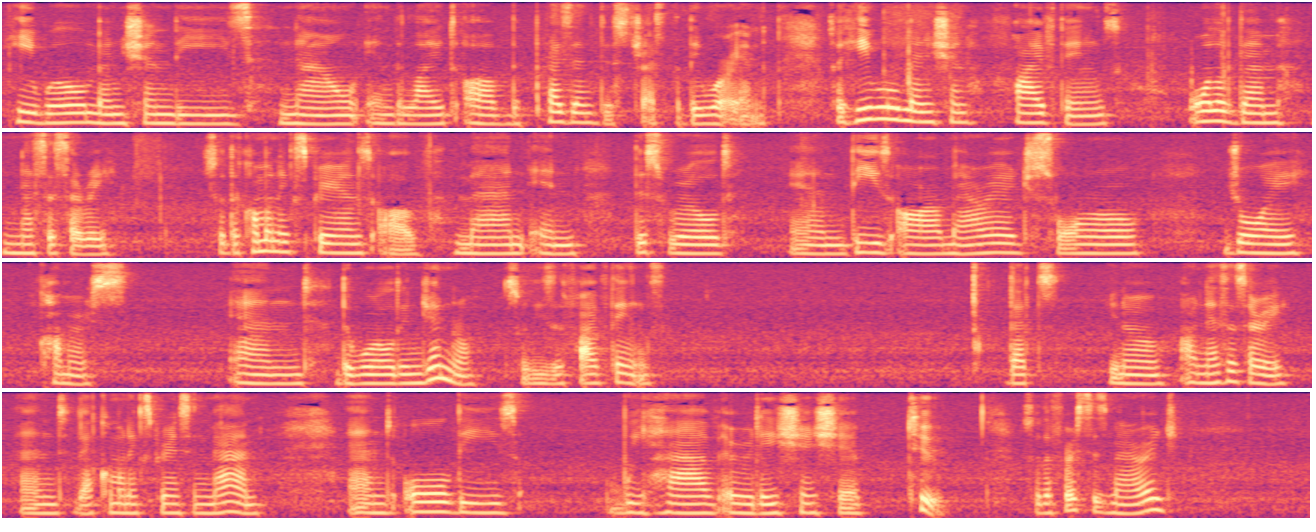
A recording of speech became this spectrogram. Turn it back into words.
he will mention these now in the light of the present distress that they were in. So he will mention five things, all of them necessary. So the common experience of man in this world, and these are marriage, sorrow, joy, commerce, and the world in general. So these are five things that you know are necessary and they're common experience in man and all these we have a relationship too. So the first is marriage.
